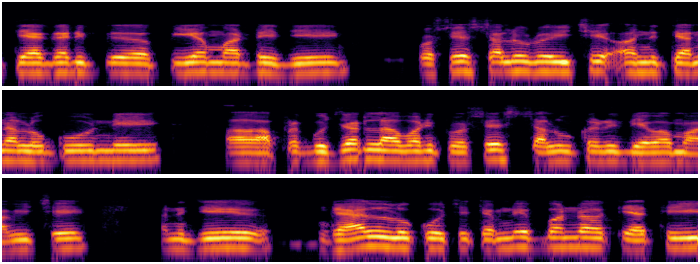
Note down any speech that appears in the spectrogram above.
ત્યાં આગળ પીએમ માટે જે પ્રોસેસ ચાલુ રહી છે અને ત્યાંના લોકોને આપણે ગુજરાત લાવવાની પ્રોસેસ ચાલુ કરી દેવામાં આવી છે. અને જે ઘાયલ લોકો છે, તેમને પણ ત્યાંથી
